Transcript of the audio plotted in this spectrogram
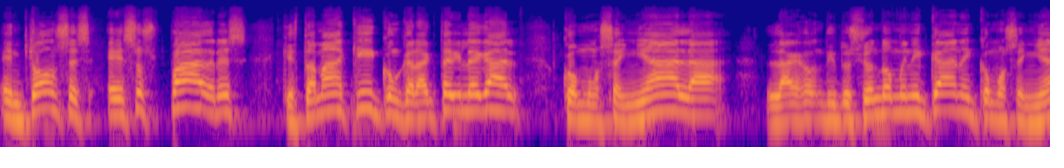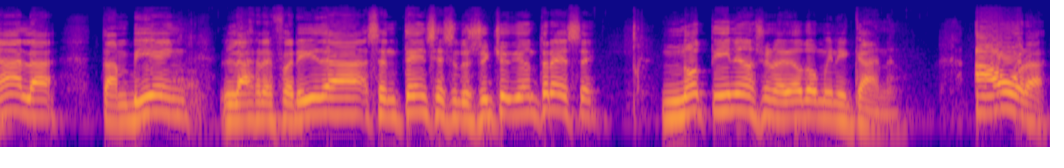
Entonces, esos padres que estaban aquí con carácter ilegal, como señala la Constitución Dominicana y como señala también la referida sentencia 118-13, no tienen nacionalidad dominicana. Ahora,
